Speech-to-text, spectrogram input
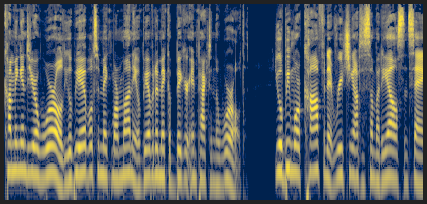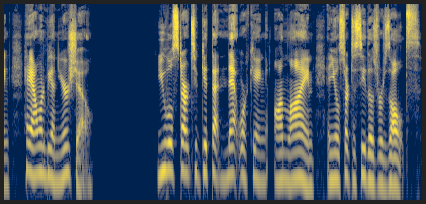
coming into your world. You'll be able to make more money. You'll be able to make a bigger impact in the world. You'll be more confident reaching out to somebody else and saying, Hey, I want to be on your show. You will start to get that networking online and you'll start to see those results.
